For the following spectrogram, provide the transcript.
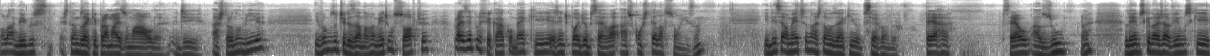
Olá, amigos. Estamos aqui para mais uma aula de astronomia e vamos utilizar novamente um software para exemplificar como é que a gente pode observar as constelações. Né? Inicialmente, nós estamos aqui observando Terra, céu azul. Né? Lembre-se que nós já vimos que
